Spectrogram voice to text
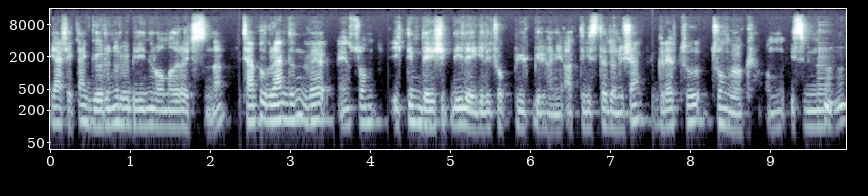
gerçekten görünür ve bilinir olmaları açısından. Temple Grandin ve en son iklim değişikliği ile ilgili çok büyük bir hani aktiviste dönüşen Greta Thunberg. Onun ismini hı hı.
